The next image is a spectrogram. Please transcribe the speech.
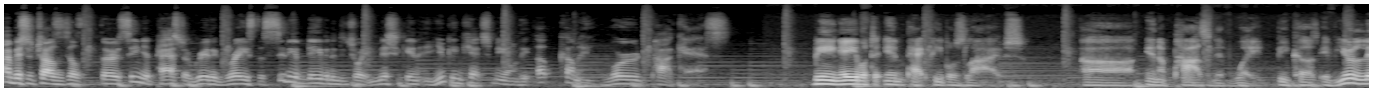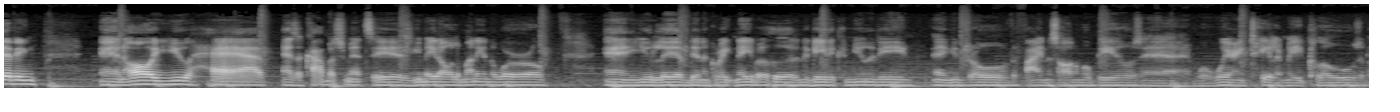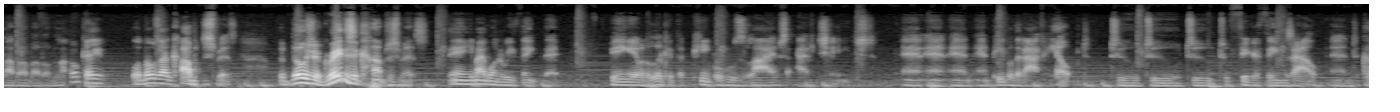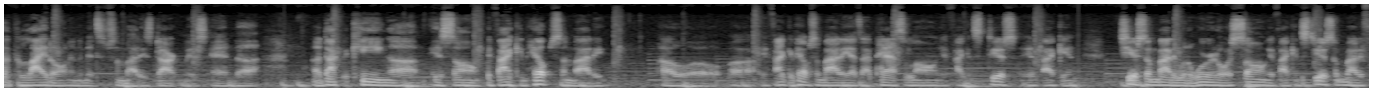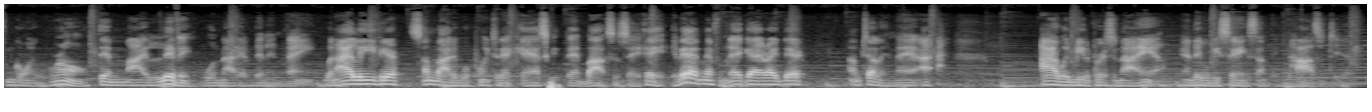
I'm Bishop Charles Ellis III, Senior Pastor of Greater Grace, the City of David in Detroit, Michigan, and you can catch me on the upcoming Word Podcast. Being able to impact people's lives uh, in a positive way, because if you're living and all you have as accomplishments is you made all the money in the world, and you lived in a great neighborhood in a gated community and you drove the finest automobiles and were wearing tailor-made clothes blah blah blah blah blah okay well those are accomplishments if those are your greatest accomplishments then you might want to rethink that being able to look at the people whose lives i've changed and and and, and people that i've helped to to to to figure things out and to cut the light on in the midst of somebody's darkness. And uh, uh, dr king uh, his song if i can help somebody uh, uh, if I can help somebody as I pass along, if I can steer, if I can cheer somebody with a word or a song, if I can steer somebody from going wrong, then my living will not have been in vain. When I leave here, somebody will point to that casket, that box, and say, "Hey, if it hadn't been from that guy right there, I'm telling you, man, I, I wouldn't be the person I am." And they will be saying something positive.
